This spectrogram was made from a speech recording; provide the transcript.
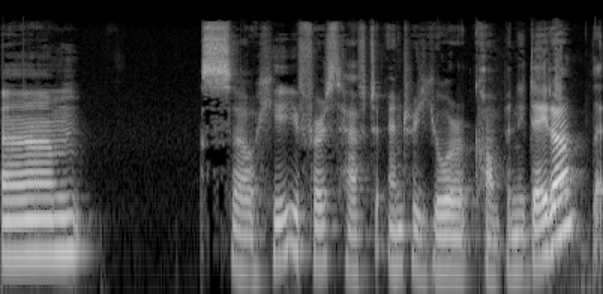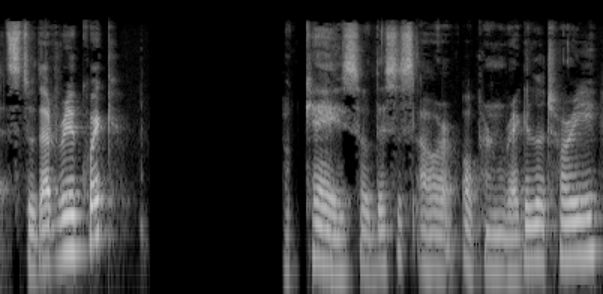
Um, so here you first have to enter your company data. Let's do that real quick. Okay, so this is our open regulatory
